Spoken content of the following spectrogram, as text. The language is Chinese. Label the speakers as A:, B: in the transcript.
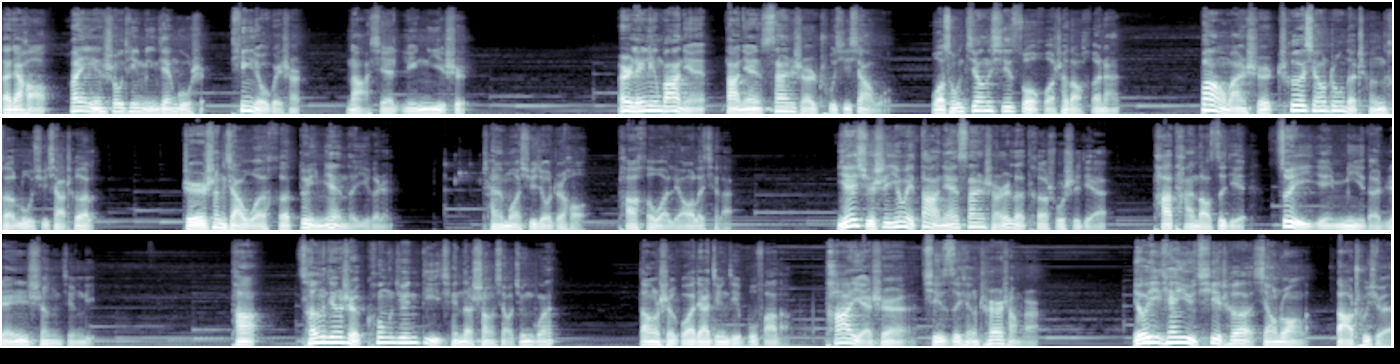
A: 大家好，欢迎收听民间故事《听有鬼事儿》，那些灵异事。二零零八年大年三十儿除夕下午，我从江西坐火车到河南。傍晚时，车厢中的乘客陆续下车了，只剩下我和对面的一个人。沉默许久之后，他和我聊了起来。也许是因为大年三十儿的特殊时节，他谈到自己最隐秘的人生经历。他曾经是空军地勤的上校军官，当时国家经济不发达，他也是骑自行车上班。有一天与汽车相撞了，大出血，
